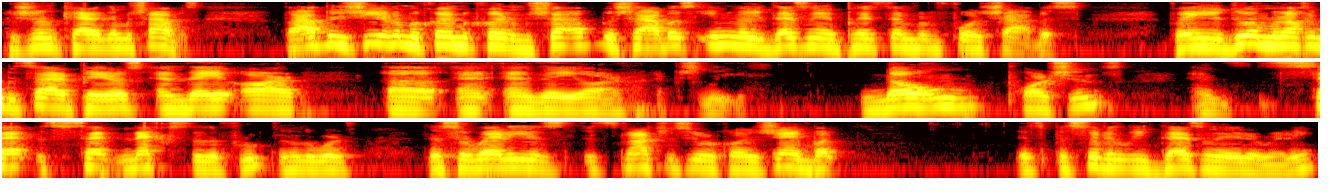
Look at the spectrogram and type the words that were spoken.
You shouldn't carry them. Shabbos, even though you designate place them before Shabbos. When you do them menachem b'tzad pairs, and they are uh, and, and, they are actually known portions and set set next to the fruit. In other words, this already is it's not just your shame, but it's specifically designated already.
